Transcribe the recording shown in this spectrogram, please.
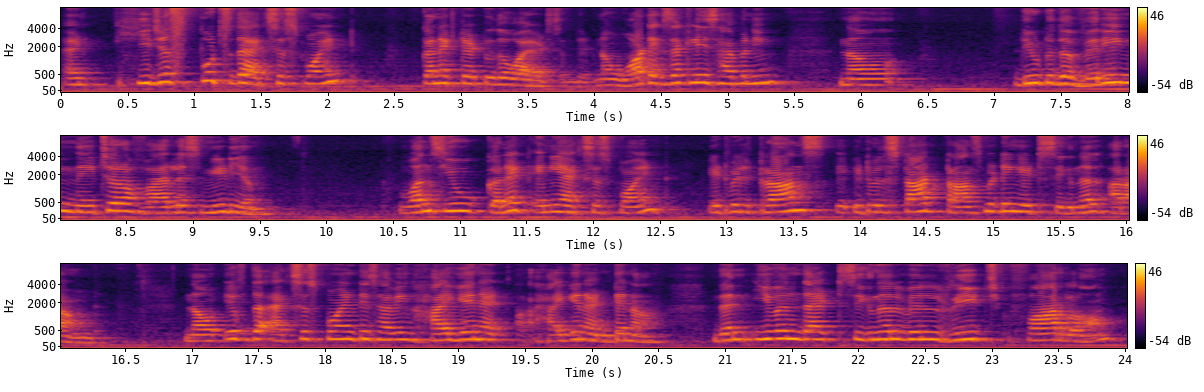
and he just puts the access point connected to the wired subnet. Now what exactly is happening? Now due to the very nature of wireless medium once you connect any access point it will trans it will start transmitting its signal around. Now if the access point is having high gain high gain antenna then even that signal will reach far long.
